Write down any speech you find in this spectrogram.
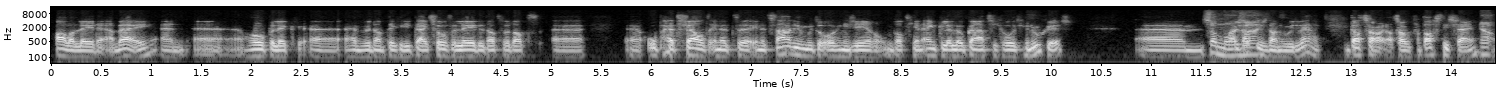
Alle leden erbij. En uh, hopelijk uh, hebben we dan tegen die tijd zoveel leden dat we dat uh, op het veld in het, in het stadion moeten organiseren, omdat geen enkele locatie groot genoeg is. Um, zou maar dat zijn. is dan hoe het werkt. Dat zou, dat zou fantastisch zijn. Ja.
